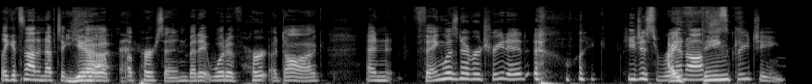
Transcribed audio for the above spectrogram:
Like, it's not enough to Yeah. kill a, a person, but it would have hurt a dog. And Fang was never treated. like, he just ran off think- screeching.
